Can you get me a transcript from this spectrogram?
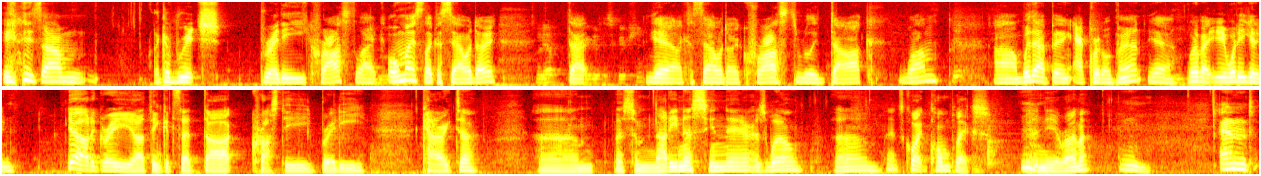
is um, like a rich, bready crust, like almost like a sourdough. Yep. That- good description. Yeah, like a sourdough crust, really dark one, um, without being acrid or burnt. Yeah. What about you? What are you getting? Yeah, I'd agree. I think it's that dark, crusty, bready character. Um, there's some nuttiness in there as well. Um, it's quite complex in the aroma. And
